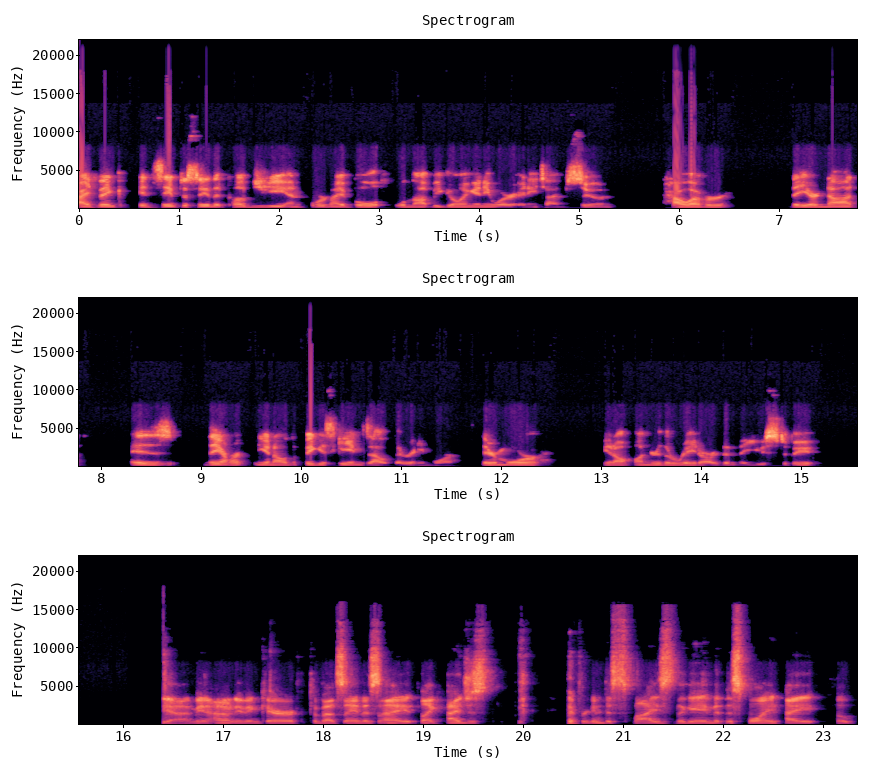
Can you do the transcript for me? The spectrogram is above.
I think it's safe to say that PUBG and Fortnite both will not be going anywhere anytime soon. However, they are not as they aren't, you know, the biggest games out there anymore. They're more, you know, under the radar than they used to be. Yeah, I mean, I don't even care about saying this. I like, I just I freaking despise the game at this point. I oh,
